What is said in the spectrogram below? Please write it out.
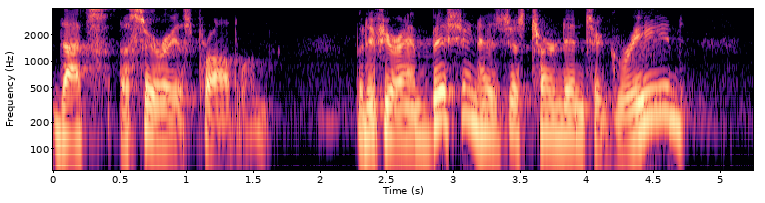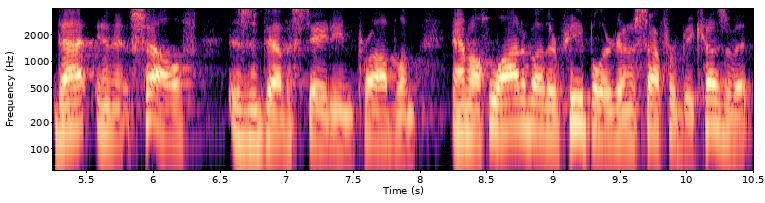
that's a serious problem. But if your ambition has just turned into greed, that in itself is a devastating problem. And a lot of other people are going to suffer because of it.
